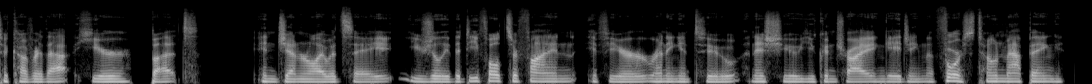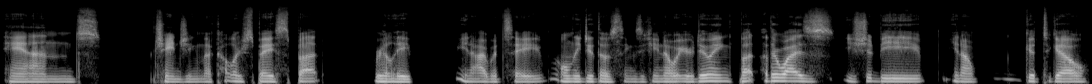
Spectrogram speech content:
to cover that here, but in general, I would say usually the defaults are fine. If you're running into an issue, you can try engaging the force tone mapping and changing the color space. But really, you know, I would say only do those things if you know what you're doing. But otherwise, you should be, you know, good to go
